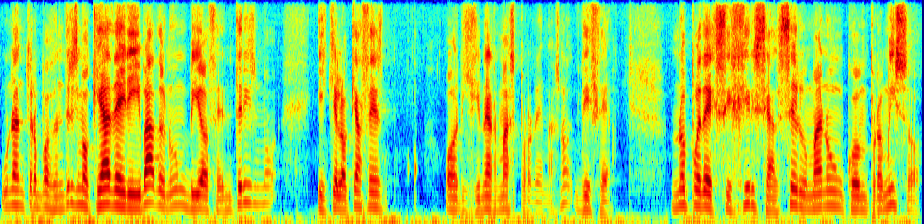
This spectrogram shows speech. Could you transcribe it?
un antropocentrismo que ha derivado en un biocentrismo y que lo que hace es originar más problemas. ¿no? Dice, no puede exigirse al ser humano un compromiso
